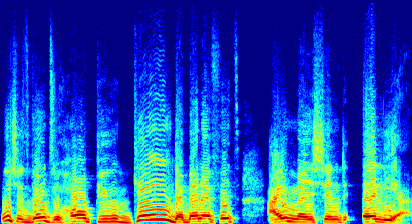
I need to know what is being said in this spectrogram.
which is going to help you gain the benefits I mentioned earlier.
